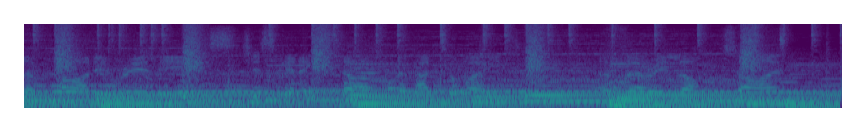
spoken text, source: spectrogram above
The party really is just getting started. I've had to wait a very long time.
